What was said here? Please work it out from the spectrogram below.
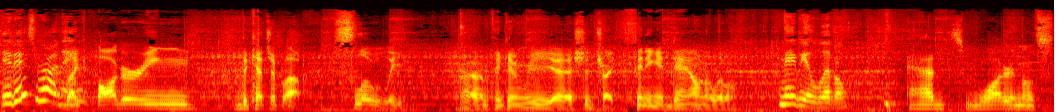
It is running. like augering the ketchup up slowly. Uh, I'm thinking we uh, should try thinning it down a little. Maybe a little. add some water and let's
